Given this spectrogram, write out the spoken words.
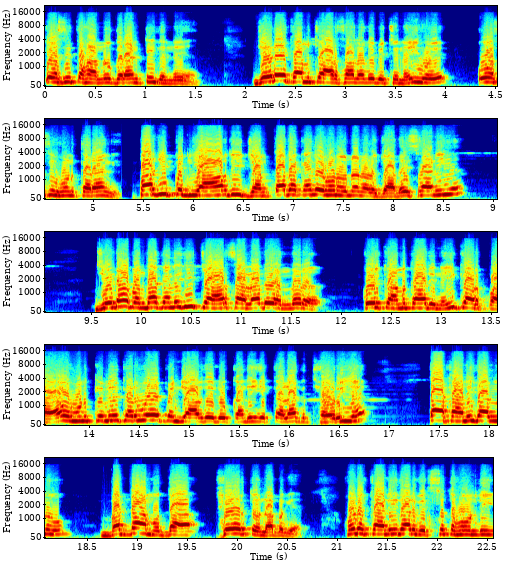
ਕਿ ਅਸੀਂ ਤੁਹਾਨੂੰ ਗਾਰੰਟੀ ਦਿੰਨੇ ਆ। ਜਿਹੜੇ ਕੰਮ 4 ਸਾਲਾਂ ਦੇ ਵਿੱਚ ਨਹੀਂ ਹੋਏ, ਉਹ ਅਸੀਂ ਹੁਣ ਕਰਾਂਗੇ। ਪਰ ਜੀ ਪੰਜਾਬ ਦੀ ਜਨਤਾ ਤਾਂ ਕਹਿੰਦੇ ਹੁਣ ਉਹਨਾਂ ਨਾਲੋਂ ਜ਼ਿਆਦਾ ਹੀ ਸਿਆਣੀ ਆ। ਜਿਹੜਾ ਬੰਦਾ ਕਹਿੰਦੇ ਜੀ 4 ਸਾਲਾਂ ਦੇ ਅੰਦਰ ਕੋਈ ਕੰਮਕਾਜ ਨਹੀਂ ਕਰ ਪਾਇਆ, ਉਹ ਹੁਣ ਕਿਵੇਂ ਕਰੂਗਾ? ਇਹ ਪੰਜਾਬ ਦੇ ਲੋਕਾਂ ਦੀ ਇੱਕ ਅਲੱਗ ਥਿਉਰੀ ਹੈ। ਤਾਂ ਅਕਾਲੀ ਦਲ ਨੂੰ ਵੱਡਾ ਮੁੱਦਾ ਫੇਰ ਤੋਂ ਲੱਭ ਗਿਆ। ਹੁਣ ਅਕਾਲੀ ਦਲ ਵਿਕਸਿਤ ਹੋਣ ਦੀ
